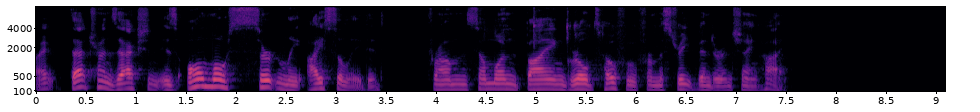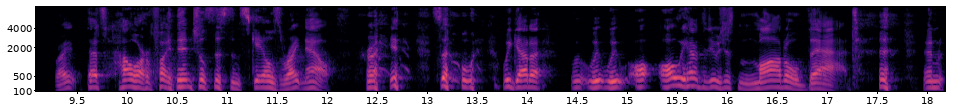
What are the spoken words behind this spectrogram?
right, that transaction is almost certainly isolated from someone buying grilled tofu from a street vendor in Shanghai. Right? That's how our financial system scales right now, right? So we gotta, we, we, all, all we have to do is just model that, and,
